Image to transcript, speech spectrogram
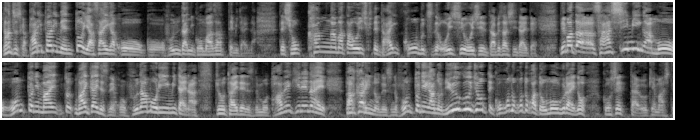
なんですか、パリパリ麺と野菜がこう、こう、ふんだんにこう混ざってみたいな。で、食感がまた美味しくて大好物で美味しい美味しいで食べさせていただいて。で、また、刺身がもう本当に毎、毎回ですね、この船盛りみたいな状態でですね、もう食べきれないばかりのですね、本当にあの、竜宮城ってここのことかと思うぐらいのご接待を受けまして。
